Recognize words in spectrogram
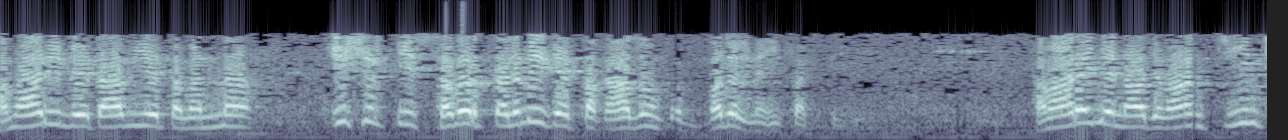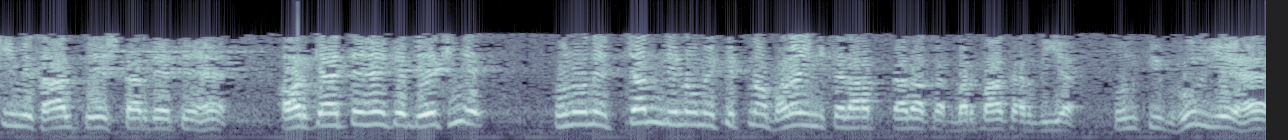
ہماری بےتابی تمنا عشق کی صبر طلبی کے تقاضوں کو بدل نہیں سکتی۔ ہمارے یہ نوجوان چین کی مثال پیش کر دیتے ہیں اور کہتے ہیں کہ دیکھیے انہوں نے چند دنوں میں کتنا بڑا انقلاب پیدا برپا کر دیا۔ ان کی بھول یہ ہے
